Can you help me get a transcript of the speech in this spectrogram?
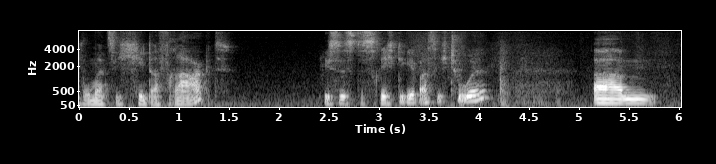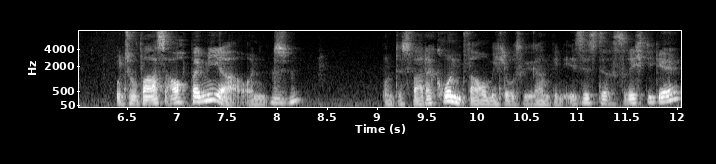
wo man sich hinterfragt, ist es das Richtige, was ich tue? Ähm, und so war es auch bei mir. Und, und das war der Grund, warum ich losgegangen bin. Ist es das Richtige?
